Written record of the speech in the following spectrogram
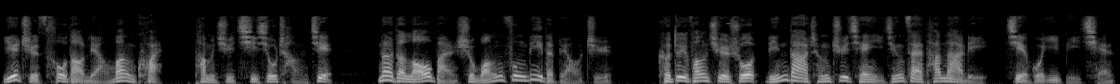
也只凑到两万块。他们去汽修厂借，那的老板是王凤丽的表侄，可对方却说林大成之前已经在他那里借过一笔钱，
